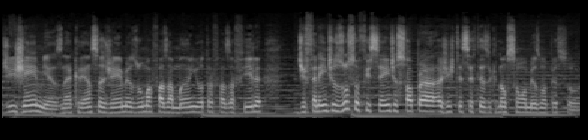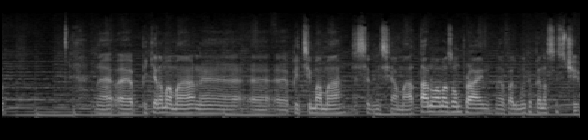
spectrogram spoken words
de gêmeas, né? Crianças gêmeas, uma faz a mãe e outra faz a filha, diferentes o suficiente só para a gente ter certeza que não são a mesma pessoa. Né? É, Pequena Mamá, né? É, é, Petit Mamá, de Celine Sciamma, tá no Amazon Prime, né? Vale muito a pena assistir.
